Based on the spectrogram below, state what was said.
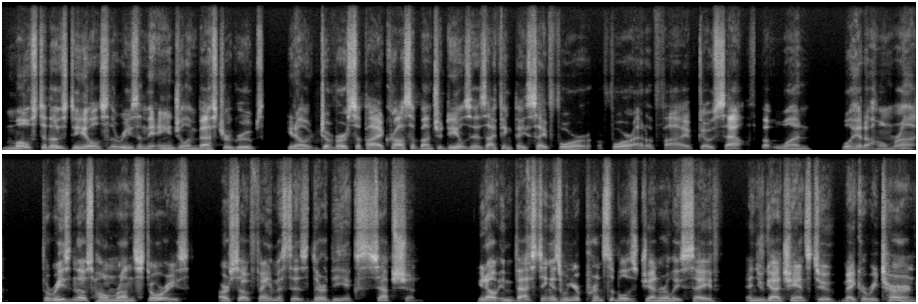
most of those deals, the reason the angel investor groups, you know, diversify across a bunch of deals is I think they say four four out of five go south, but one will hit a home run. The reason those home run stories are so famous is they're the exception. You know, investing is when your principal is generally safe and you've got a chance to make a return.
